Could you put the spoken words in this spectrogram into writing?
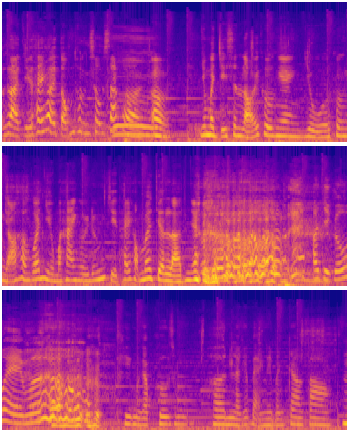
Là chị thấy hơi tổn thương sâu sắc Ừ. rồi ừ. Nhưng mà chị xin lỗi khương nha dù khương nhỏ hơn quá nhiều mà hai người đứng chị thấy không có chênh lệch nha. Thôi chị cứu em á. Khi mà gặp khương xong hên là cái bạn này bạn cao to. Ừ.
